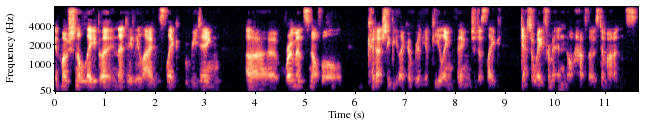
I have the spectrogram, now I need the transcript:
emotional labor in their daily lives, like reading a romance novel could actually be like a really appealing thing to just like get away from it and not have those demands.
